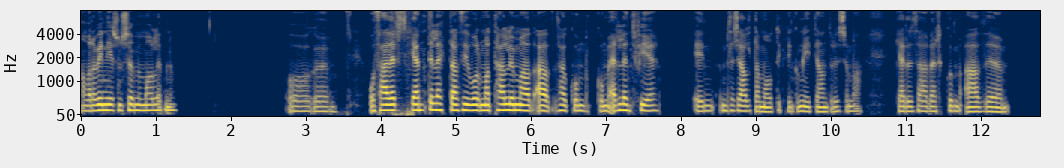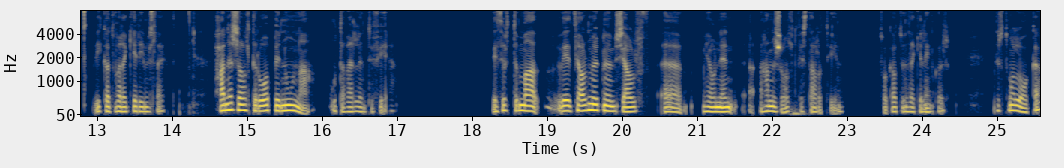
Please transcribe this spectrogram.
Hann var að vinna í þessum sömu málefnum. Og, um, og það er skemmtilegt að því vorum að tala um að, að það kom, kom Erlend Fjö inn um þessi aldamóti kringum 1900 sem að gerðu það verkum að um, við að vera að gera ímislegt Hannes Rólt er opið núna út af Erlendu Fjö við þurftum að við þjálfmögnum sjálf um, hjónin Hannes Rólt fyrst áratvín svo gáttum við það ekki lengur. Við þurftum að loka.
